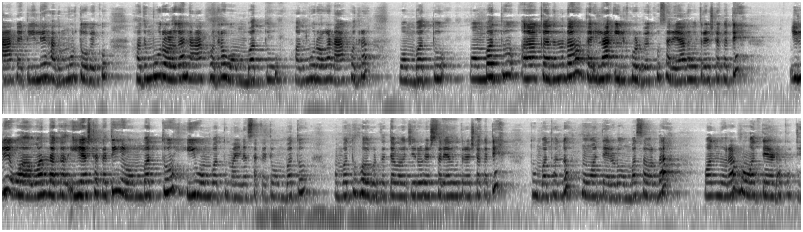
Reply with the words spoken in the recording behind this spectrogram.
ನಾಲ್ಕು ಐತಿ, ಇಲ್ಲಿ ಹದಿಮೂರು ತೊಗೋಬೇಕು. ಹದಿಮೂರೊಳಗೆ ನಾಲ್ಕು ಹೋದ್ರೆ ಒಂಬತ್ತು, ಹದಿಮೂರೊಳಗೆ ನಾಲ್ಕು ಹೋದ್ರೆ ಒಂಬತ್ತು. ಒಂಬತ್ತು ಕದನದ ಕೈಲ ಇಲ್ಲಿ ಕೊಡಬೇಕು. ಸರಿಯಾದ ಉತ್ತರ ಎಷ್ಟಾಕತಿ? ಇಲ್ಲಿ ಒಂದು ಅಕ ಎಷ್ಟು ಆಕತಿ? ಒಂಬತ್ತು, ಈ ಒಂಬತ್ತು ಮೈನಸ್ ಆಕತಿ. ಒಂಬತ್ತು ಒಂಬತ್ತು ಹೋಗಿಬಿಡ್ತೈತೆ. ಅವಾಗ ಜೀರೋ ಎಷ್ಟು ಸರಿಯಾದ ಉತ್ತರ ಎಷ್ಟು ಆಕತಿ? ತೊಂಬತ್ತೊಂದು, ಮೂವತ್ತೆರಡು, ಒಂಬತ್ತು ಸಾವಿರದ ಒಂದುನೂರ ಮೂವತ್ತೆರಡು ಆಕತಿ.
